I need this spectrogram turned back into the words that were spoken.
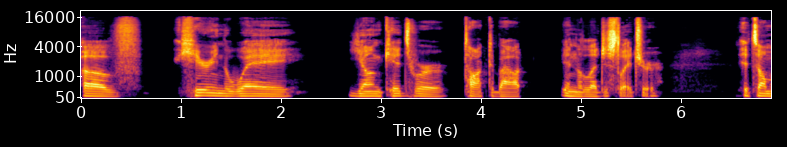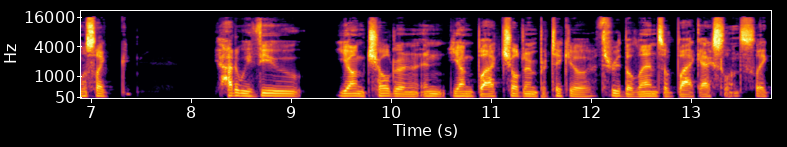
of hearing the way young kids were talked about in the legislature, it's almost like how do we view young children and young black children in particular through the lens of black excellence? Like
